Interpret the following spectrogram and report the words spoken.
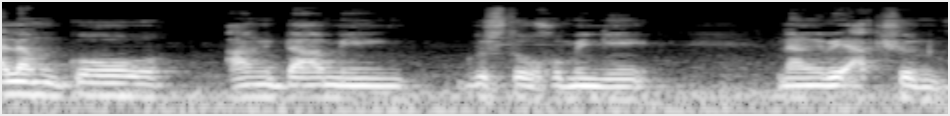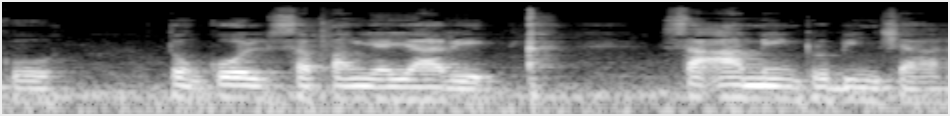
Alam ko ang daming gusto humingi ng reaksyon ko tungkol sa pangyayari sa aming probinsya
